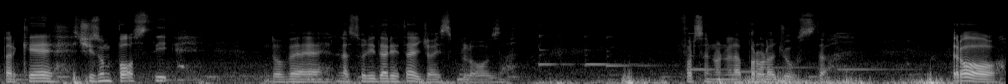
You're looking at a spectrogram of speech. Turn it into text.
perché ci sono posti dove la solidarietà è già esplosa. Forse non è la parola giusta, però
